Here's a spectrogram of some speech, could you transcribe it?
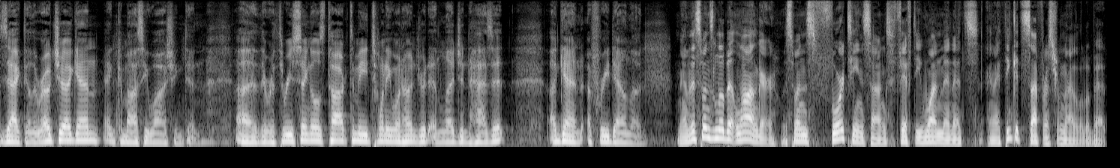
Zach De La Rocha again, and Kamasi Washington. Uh, there were three singles Talk to Me, 2100, and Legend Has It. Again, a free download. Now this one's a little bit longer. This one's 14 songs, 51 minutes, and I think it suffers from that a little bit.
